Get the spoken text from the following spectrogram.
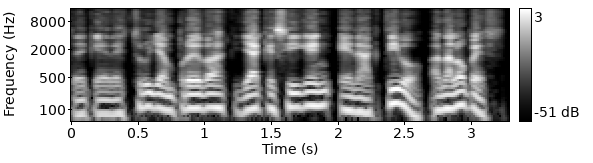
de que destruyan pruebas ya que siguen en activo. Ana López.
